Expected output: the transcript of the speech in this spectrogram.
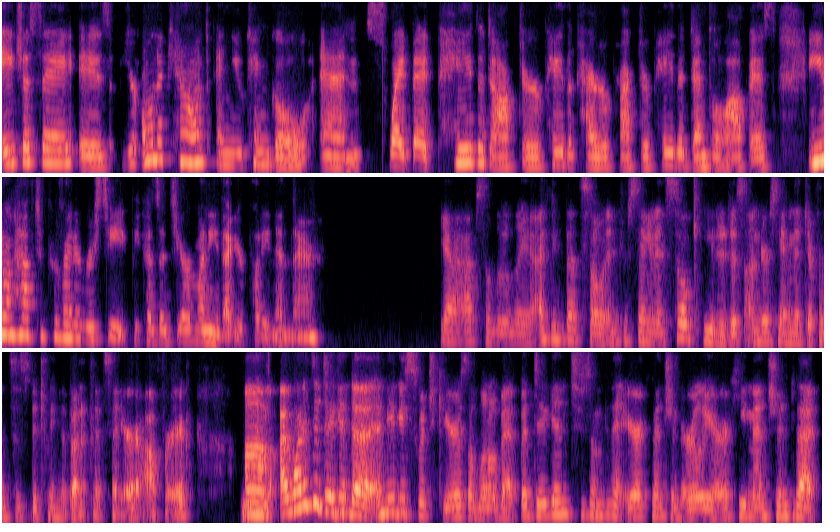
HSA is your own account and you can go and swipe it, pay the doctor, pay the chiropractor, pay the dental office. And you don't have to provide a receipt because it's your money that you're putting in there. Yeah, absolutely. I think that's so interesting. And it's so key to just understand the differences between the benefits that you're offered. Um, I wanted to dig into and maybe switch gears a little bit, but dig into something that Eric mentioned earlier. He mentioned that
